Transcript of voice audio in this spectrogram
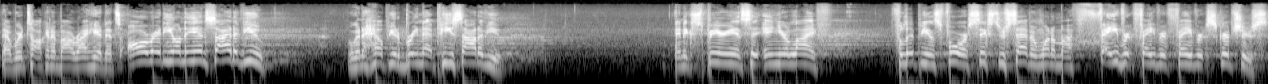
that we're talking about right here that's already on the inside of you. We're going to help you to bring that peace out of you and experience it in your life. Philippians 4 6 through 7, one of my favorite, favorite, favorite scriptures.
